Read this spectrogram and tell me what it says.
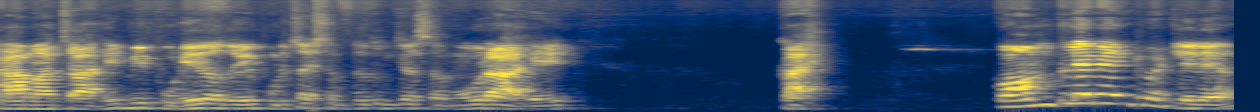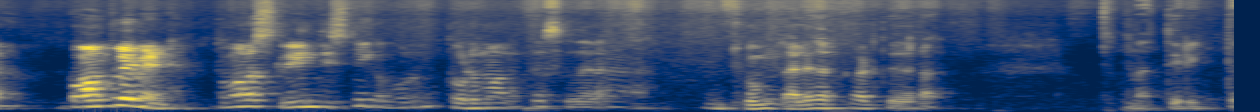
कामाचा आहे मी पुढे जातोय पुढचा शब्द तुमच्यासमोर आहे. काय? कॉम्प्लिमेंट म्हटलेलं कॉम्प्लिमेंट तुम्हाला स्क्रीन दिसते का पूर्ण? थोडं मला तसं जरा. झूम झाल्यासारखं वाटतं जरा. अतिरिक्त.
